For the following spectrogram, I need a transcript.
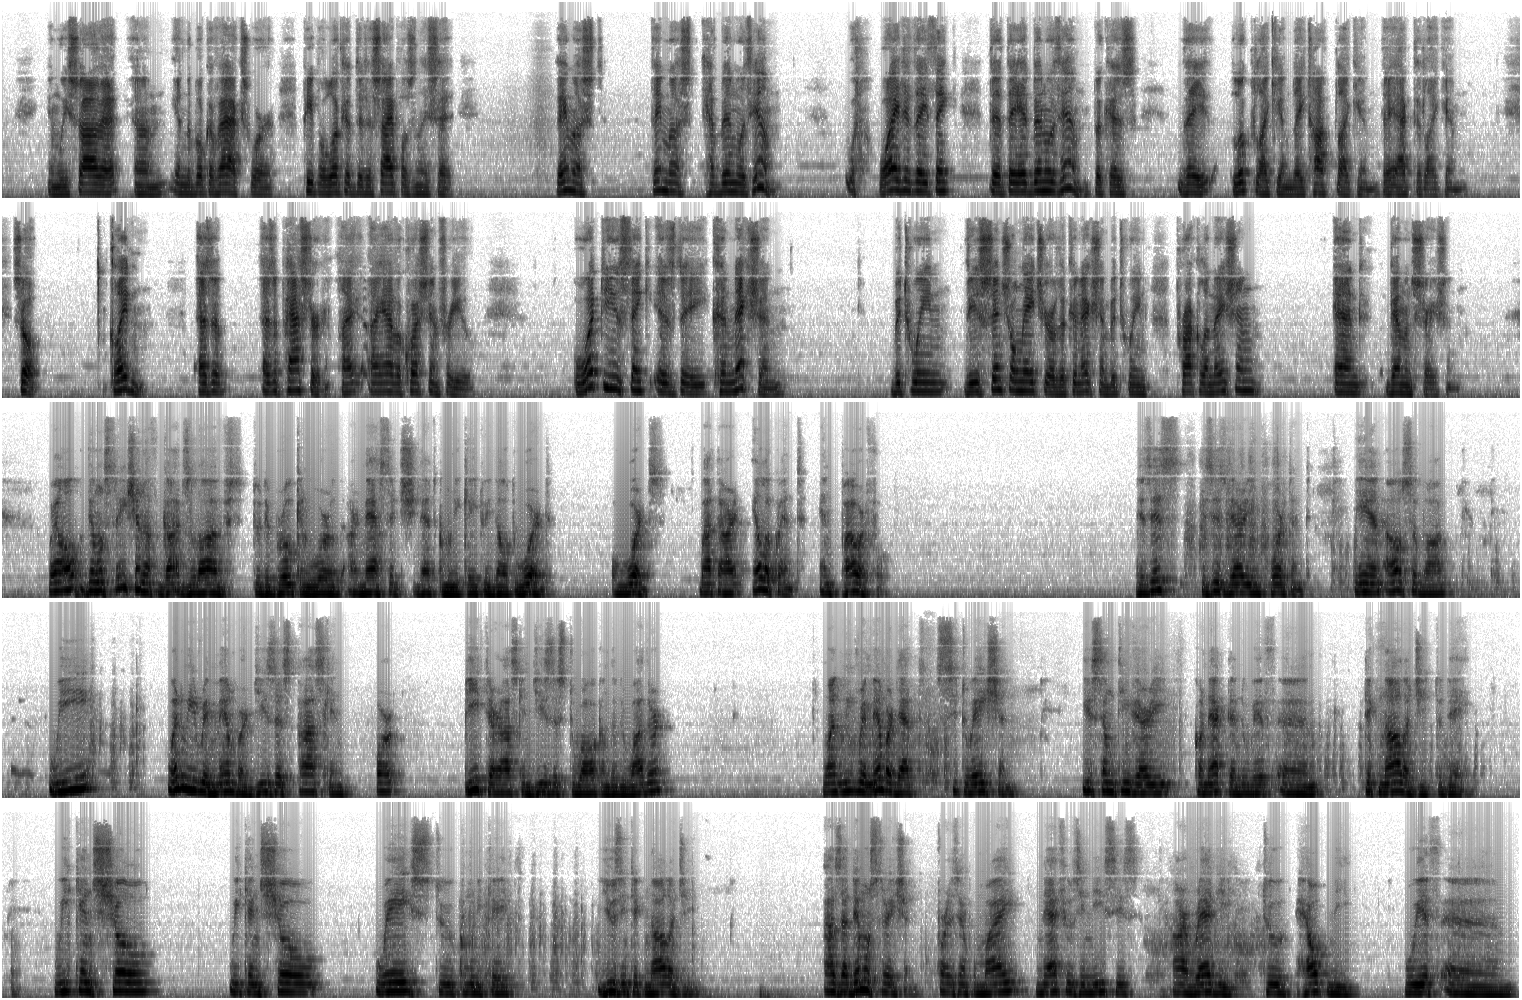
And we saw that um, in the book of Acts, where people looked at the disciples and they said, they must they must have been with him. Why did they think that they had been with him? Because they looked like him, they talked like him, they acted like him. So, Cleiton, as a as a pastor, I, I have a question for you. What do you think is the connection between the essential nature of the connection between proclamation and demonstration? Well, demonstration of God's love to the broken world are messages that communicate without word or words, but are eloquent and powerful. This is this is very important. And also, Bob, we when we remember Jesus asking or Peter asking Jesus to walk under the water, when we remember that situation, is something very connected with um, technology today. We can show we can show ways to communicate using technology as a demonstration. For example, my nephews and nieces are ready to help me with um,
